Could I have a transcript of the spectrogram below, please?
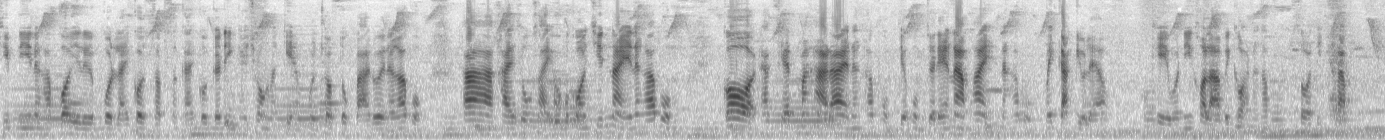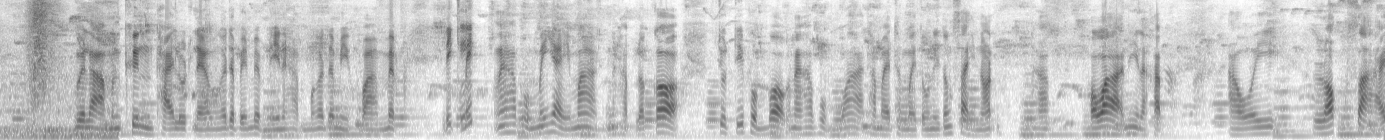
คลิปนี้นะครับ ก็อย่าลืมกดไลค์กด subscribe กดกระดิ่งให้ช่องนักเกมคนชอบตกปลาด้วยนะครับผมถ้าใครสงสัยอุปกรณ์ชิ้นไหนนะครับผม ก็ทักแชทมาหาได้นะครับ ผมเดี๋ยวผมจะแนะนำให้นะครับ ผมไม่กักอยู่แล้วโอเค วันนี้ขอลาไปก่อนนะครับ สวัสดีครับ เวลามันขึ้นท้ายรถแล้วมันก็จะเป็นแบบนี้นะครับ มันก็จะมีความแบบเล็ก ๆ นะครับ ผมไม่ใหญ่มากนะครับ แล้วก็จุดที่ผมบอกนะครับ ผมว่าทำไมทำไมตรงนี้ต้องใส่น็อตนะครับ เพราะว่านี่แหละครับ เอาไว้ล็อกสาย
